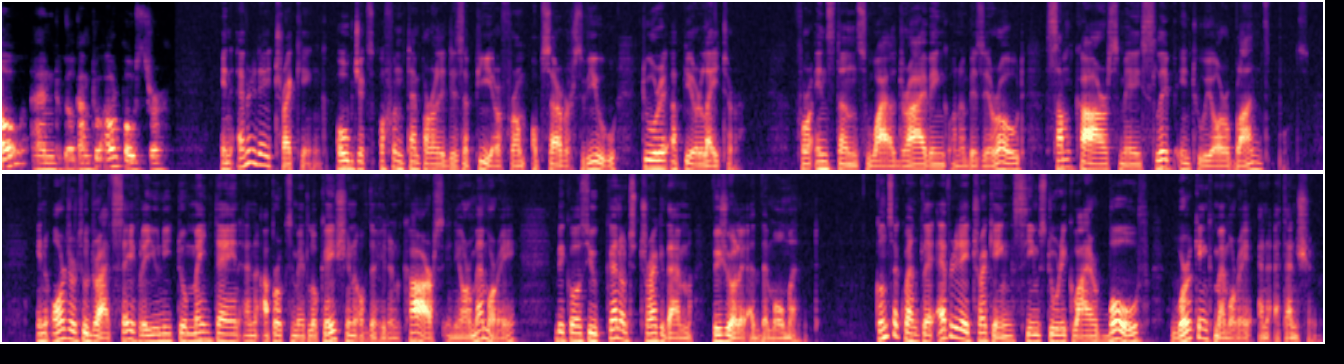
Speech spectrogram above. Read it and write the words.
Hello and welcome to our poster. In everyday tracking, objects often temporarily disappear from observer's view to reappear later. For instance, while driving on a busy road, some cars may slip into your blind spots. In order to drive safely, you need to maintain an approximate location of the hidden cars in your memory because you cannot track them visually at the moment. Consequently, everyday tracking seems to require both working memory and attention.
